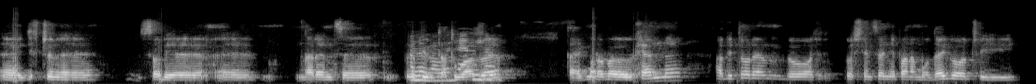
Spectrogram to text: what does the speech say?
e, dziewczyny sobie e, na ręce robiły tatuaże. Henne. Tak, malowały henne, a wieczorem było poświęcenie Pana Młodego, czyli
